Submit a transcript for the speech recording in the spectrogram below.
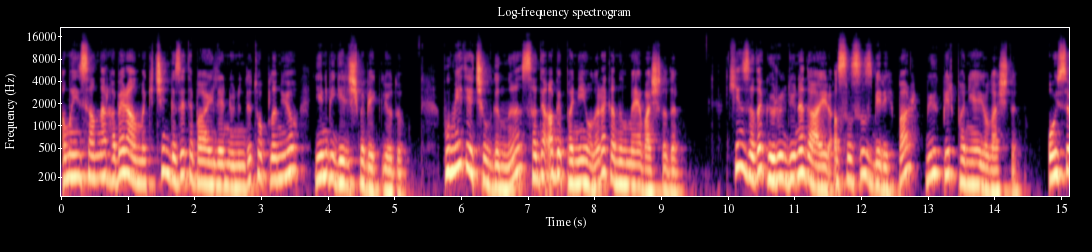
ama insanlar haber almak için gazete bayilerinin önünde toplanıyor, yeni bir gelişme bekliyordu. Bu medya çılgınlığı Sade Abe paniği olarak anılmaya başladı. Kinza'da görüldüğüne dair asılsız bir ihbar büyük bir paniğe yol açtı. Oysa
